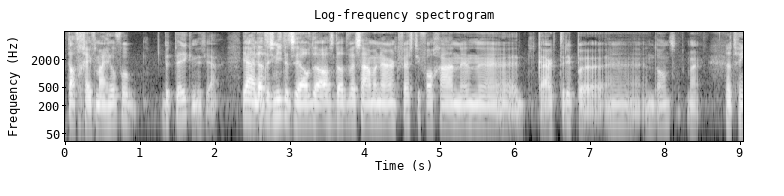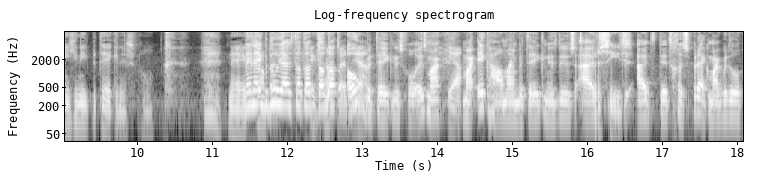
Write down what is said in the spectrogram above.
Dat geeft mij heel veel betekenis, ja. Ja, en dat is niet hetzelfde als dat we samen naar een festival gaan en eh kaart trippen eh, en dansen. Maar Dat vind je niet betekenisvol. Nee, nee, nee, ik bedoel het. juist dat dat, Ik dat, dat het, ook ja. betekenisvol is. Maar, Ja. maar ik haal mijn betekenis dus uit, uit dit gesprek. Maar ik bedoel,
